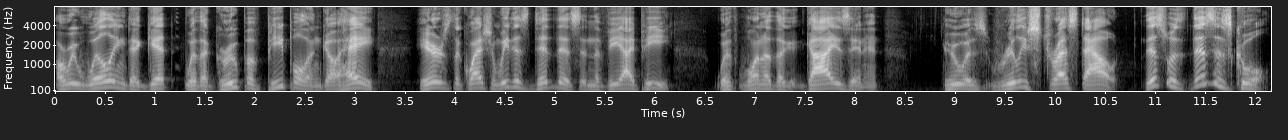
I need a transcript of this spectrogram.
Are we willing to get with a group of people and go, "Hey, Here's the question. We just did this in the VIP with one of the guys in it who was really stressed out. This was this is cool.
